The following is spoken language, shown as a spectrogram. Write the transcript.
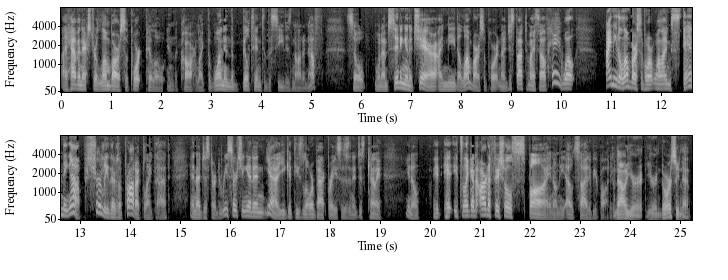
I have an extra lumbar support pillow in the car. Like the one in the built into the seat is not enough. So when I'm sitting in a chair, I need a lumbar support. And I just thought to myself, hey, well, I need a lumbar support while I'm standing up. Surely there's a product like that. And I just started researching it. And yeah, you get these lower back braces, and it just kind of, you know, it, it it's like an artificial spine on the outside of your body. now you're you're endorsing it.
